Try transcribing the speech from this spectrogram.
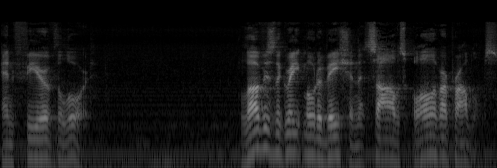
and fear of the Lord. Love is the great motivation that solves all of our problems.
